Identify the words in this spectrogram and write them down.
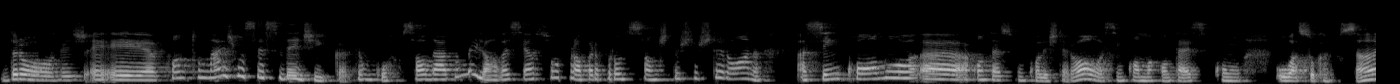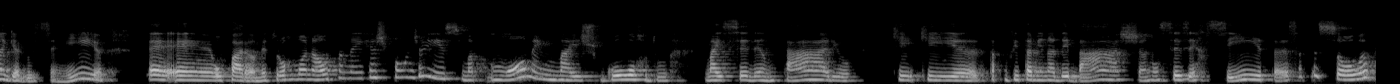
drogas. É, é, quanto mais você se dedica a ter um corpo saudável, melhor vai ser a sua própria produção de testosterona. Assim como uh, acontece com o colesterol, assim como acontece com o açúcar no sangue, a glicemia, é, é, o parâmetro hormonal também responde a isso. Um homem mais gordo, mais sedentário, que, que está com vitamina D baixa, não se exercita, essa pessoa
